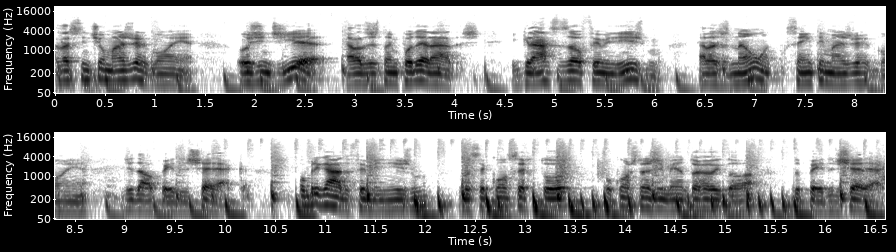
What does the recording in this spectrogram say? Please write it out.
elas sentiam mais vergonha. Hoje em dia elas estão empoderadas. E graças ao feminismo, elas não sentem mais vergonha de dar o peido de xereca. Obrigado, feminismo. Você consertou o constrangimento ao redor do peido de xereca.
